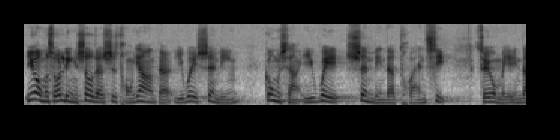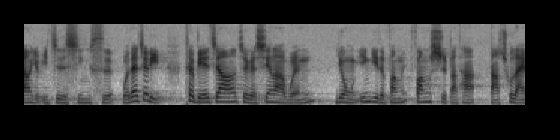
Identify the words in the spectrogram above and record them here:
因为我们所领受的是同样的一位圣灵，共享一位圣灵的团契。所以我们也应当有一致的心思。我在这里特别将这个希腊文用音译的方方式把它打出来，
